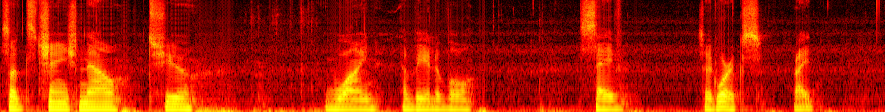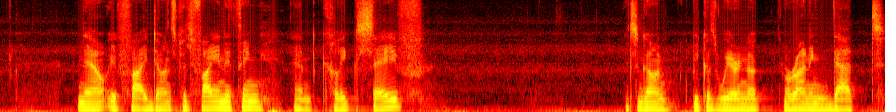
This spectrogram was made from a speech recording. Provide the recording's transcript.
So let's change now to wine available save. So it works right? Now if I don't specify anything and click save it's gone because we are not running that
